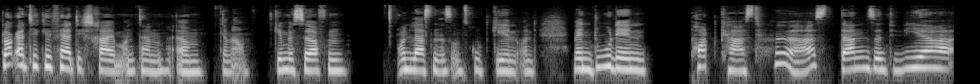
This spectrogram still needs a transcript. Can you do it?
Blogartikel fertig schreiben und dann, ähm, genau, gehen wir surfen und lassen es uns gut gehen. Und wenn du den Podcast hörst, dann sind wir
